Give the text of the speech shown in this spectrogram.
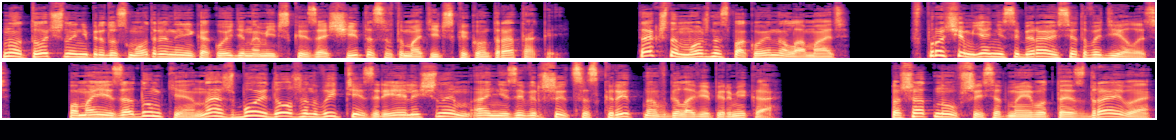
но точно не предусмотрены никакой динамической защиты с автоматической контратакой. Так что можно спокойно ломать. Впрочем, я не собираюсь этого делать. По моей задумке, наш бой должен выйти зрелищным, а не завершиться скрытно в голове пермяка. Пошатнувшись от моего тест-драйва,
